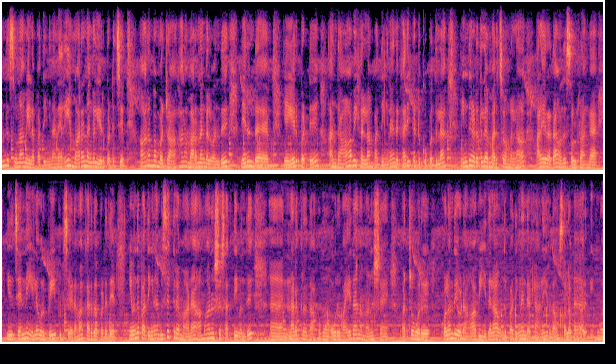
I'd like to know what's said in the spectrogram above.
அந்த சுனாமியில் பார்த்தீங்கன்னா நிறைய மரணங்கள் ஏற்பட்டுச்சு. ஆரம்ப மற்றும் அகால மரணங்கள் வந்து நெருந்த ஏற்பட்டு அந்த ஆவிகள்லாம் பார்த்தீங்கன்னா இந்த கரிக்கட்டு குப்பத்தில் இந்த இடத்துல மறிச்சவங்கெல்லாம் அலையிறதா வந்து சொல்கிறாங்க இது சென்னையில் ஒரு பேய் பிடிச்ச இடமா கருதப்படுது. இங்கே வந்து பார்த்திங்கன்னா விசித்திரமான அமானுஷ சக்தி வந்து நடக்கிறதாகவும் ஒரு வயதான மனுஷன் மற்றும் ஒரு குழந்தையோட ஆவி இதெல்லாம் வந்து பார்த்திங்கன்னா இந்த இடத்துல அலையிறதாகவும் சொல்லப்படுறாரு இவங்க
